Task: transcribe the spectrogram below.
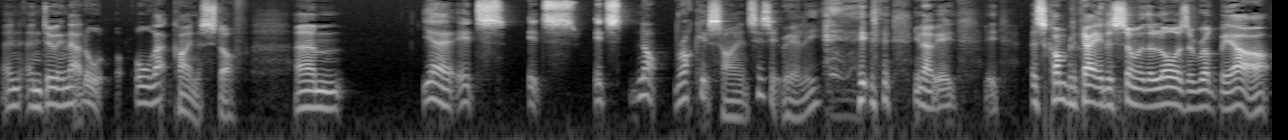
and and doing that all all that kind of stuff. Um, yeah, it's it's it's not rocket science, is it? Really? it, you know, it, it, as complicated as some of the laws of rugby are,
